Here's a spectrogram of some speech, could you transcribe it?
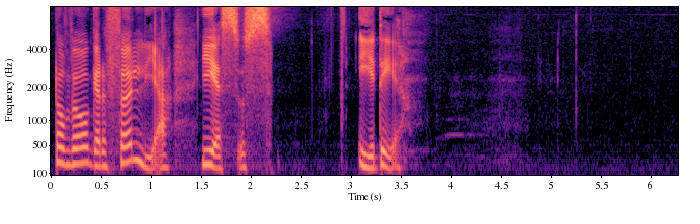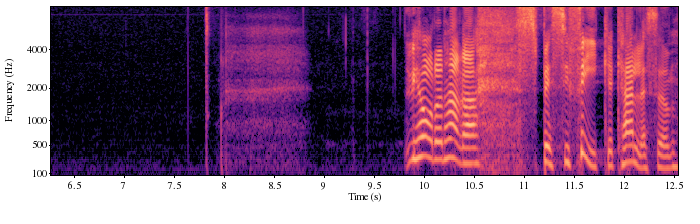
De vågade följa Jesus i det. Vi har den här eh, specifika kallelsen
